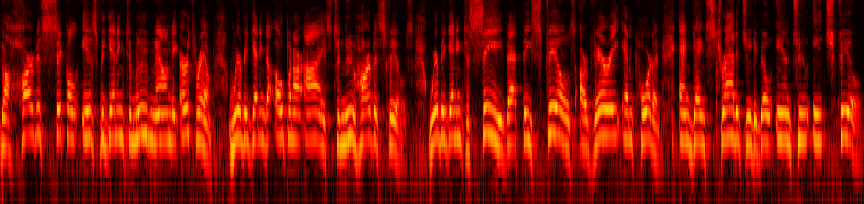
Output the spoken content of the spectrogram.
The harvest sickle is beginning to move now in the earth realm. We're beginning to open our eyes to new harvest fields. We're beginning to see that these fields are very important and gain strategy to go into each field.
